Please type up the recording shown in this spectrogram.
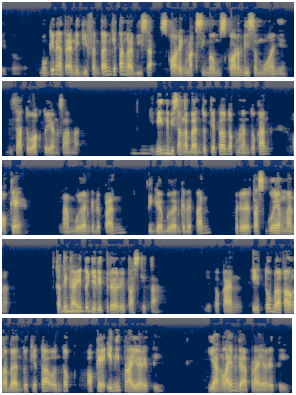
gitu. Mungkin at any given time kita nggak bisa scoring maksimum score di semuanya di satu waktu yang sama. Mm-hmm. Ini bisa ngebantu kita untuk menentukan, oke, okay, 6 bulan ke depan, tiga bulan ke depan, prioritas gue yang mana. Ketika hmm. itu jadi prioritas kita, gitu kan, itu bakal ngebantu kita untuk, oke okay, ini priority, yang lain gak priority.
